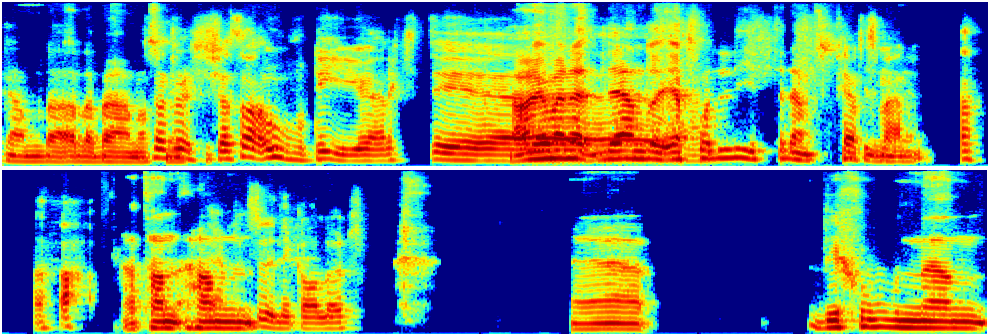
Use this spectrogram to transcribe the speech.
Gamla Alabama. Som- Richardson, oh, det är ju en riktig... Ja, jag, menar, det är ändå, jag får lite den feelingen. Att han, han. Eh, visionen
